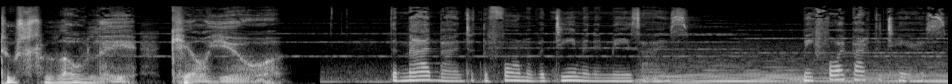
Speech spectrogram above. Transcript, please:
to slowly kill you. The madman took the form of a demon in May's eyes. May fought back the tears.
